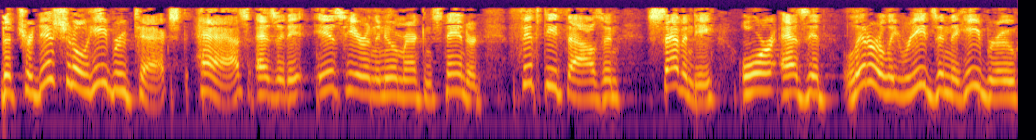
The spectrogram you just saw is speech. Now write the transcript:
The traditional Hebrew text has, as it is here in the New American Standard, 50,070, or as it literally reads in the Hebrew,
